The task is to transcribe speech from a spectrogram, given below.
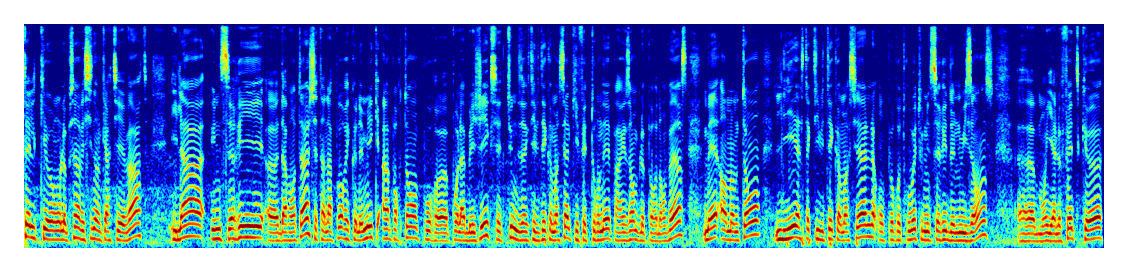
tel qu'on l'observe ici dans le quartier Evart, il a une série euh, d'avantages. C'est un apport économique important pour, euh, pour la Belgique. C'est une des activités commerciales qui fait tourner par exemple le port d'Anvers. Mais en même temps, lié à cette activité commerciale, on peut retrouver toute une série de nuisances. Euh, bon, il y a le fait que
